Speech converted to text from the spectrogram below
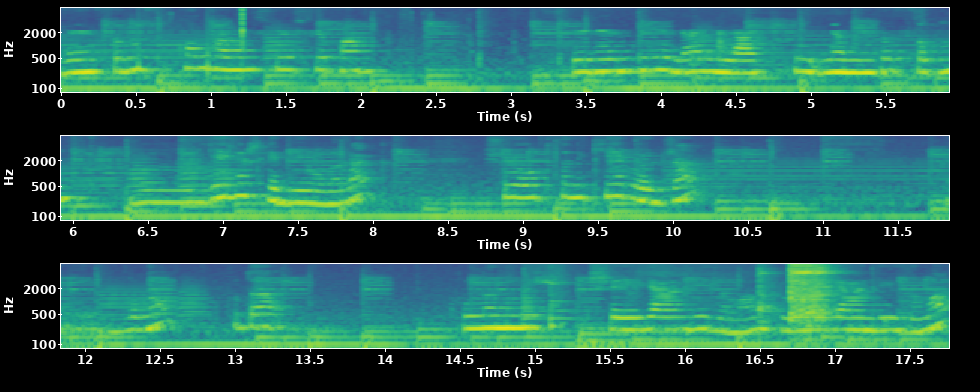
Sen e, sabun.com'dan alışveriş yapan kişilerin bilirler illa ki yanında sabun e, gelir hediye olarak. Şöyle ortadan ikiye böleceğim. E, bunu. Bu da kullanılır şeye geldiği zaman, kullanıma geldiği zaman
